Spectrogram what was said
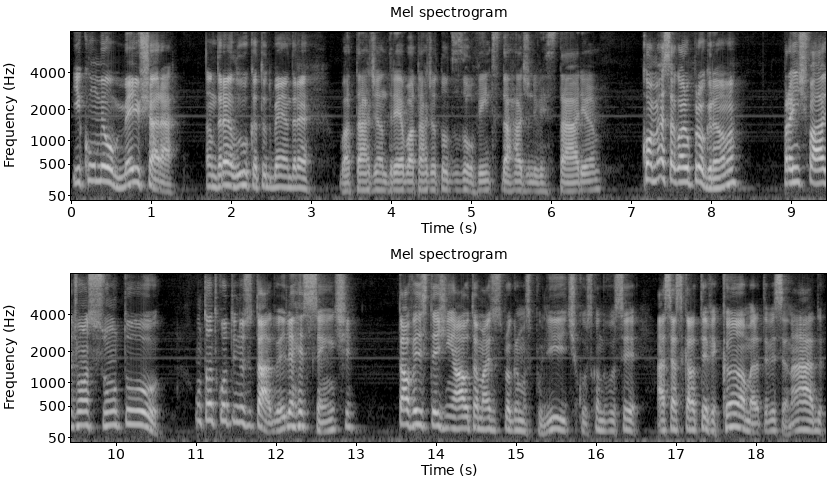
E com o meu meio xará, André Luca. Tudo bem, André? Boa tarde, André. Boa tarde a todos os ouvintes da Rádio Universitária. Começa agora o programa para a gente falar de um assunto um tanto quanto inusitado. Ele é recente, talvez esteja em alta mais os programas políticos, quando você acessa aquela TV Câmara, TV Senado.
